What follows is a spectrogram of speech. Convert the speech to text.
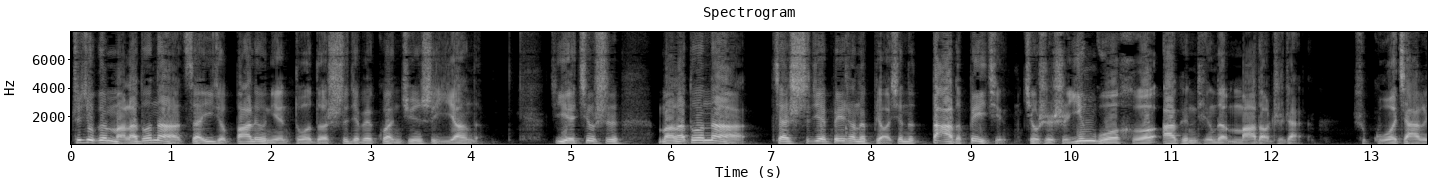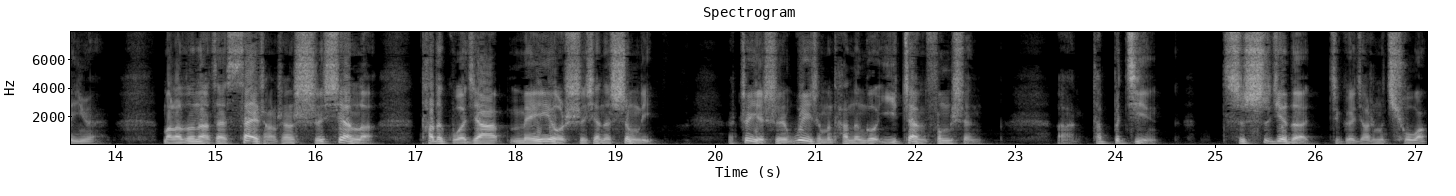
这就跟马拉多纳在一九八六年夺得世界杯冠军是一样的，也就是马拉多纳在世界杯上的表现的大的背景，就是是英国和阿根廷的马岛之战，是国家恩怨。马拉多纳在赛场上实现了他的国家没有实现的胜利，这也是为什么他能够一战封神啊！他不仅。是世界的这个叫什么球王？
